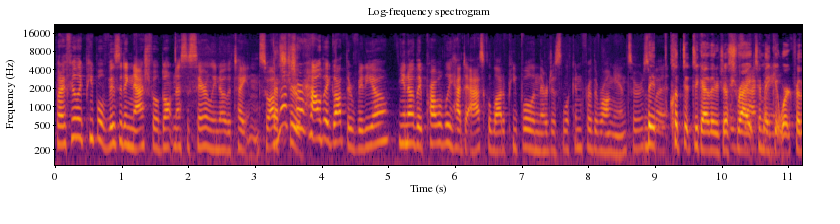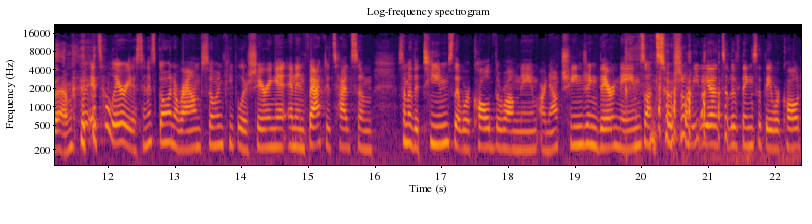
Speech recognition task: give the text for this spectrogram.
But I feel like people visiting Nashville don't necessarily know the Titans. So I'm That's not true. sure how they got their video. You know, they probably had to ask a lot of people and they're just looking for the wrong answers. They clipped it together just exactly. right to make it work for them. it's hilarious and it's going around. So many people are sharing it. And in fact, it's had some some of the teams that were called the wrong name are now changing their names on social media to the things that they were called.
